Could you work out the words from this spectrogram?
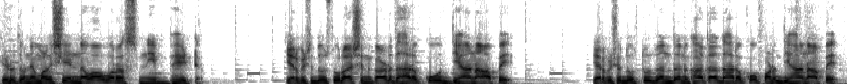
ખેડૂતોને મળશે નવા વર્ષની ભેટ. ત્યાર પછી દોસ્તો, રાશન કાર્ડ ધારકો ધ્યાન આપે. ત્યાર પછી દોસ્તો, જનધન ખાતા ધારકો પણ ધ્યાન આપે.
